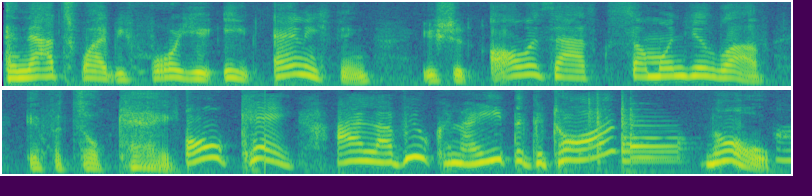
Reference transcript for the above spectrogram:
And that's why before you eat anything, you should always ask someone you love if it's okay. Okay, I love you. Can I eat the guitar? No. Oh.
